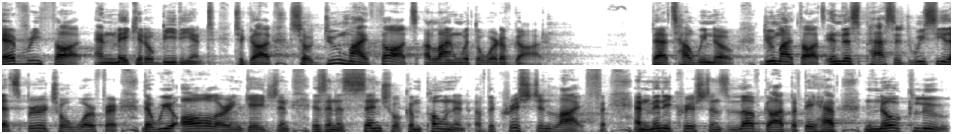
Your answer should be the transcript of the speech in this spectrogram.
every thought and make it obedient to God. So, do my thoughts align with the Word of God? That's how we know. Do my thoughts. In this passage, we see that spiritual warfare that we all are engaged in is an essential component of the Christian life. And many Christians love God, but they have no clue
